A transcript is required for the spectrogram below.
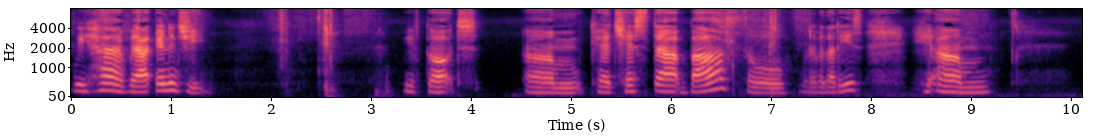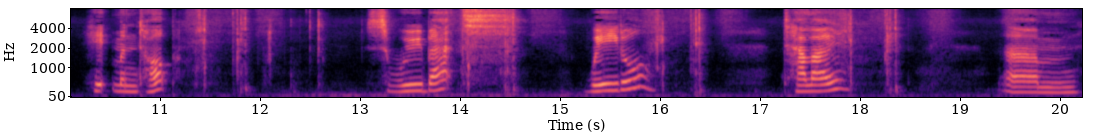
we have our energy. We've got um, Kirchester Bath, or whatever that is. Um, Hitmontop. Swoobat. Weedle. Tallow. Um,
